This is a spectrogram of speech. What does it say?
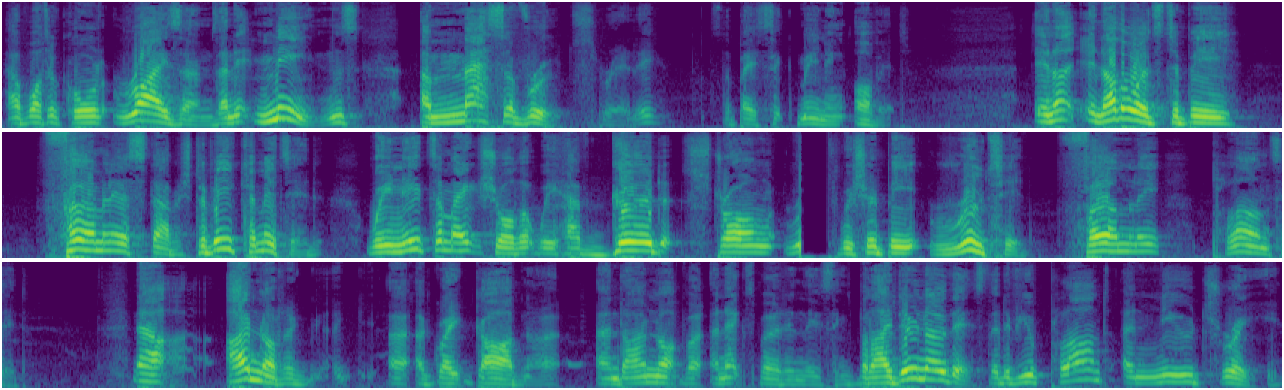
have what are called rhizomes, and it means a mass of roots, really It's the basic meaning of it. In, in other words, to be firmly established, to be committed, we need to make sure that we have good, strong roots. We should be rooted, firmly planted. Now, I'm not a, a great gardener and I'm not an expert in these things, but I do know this that if you plant a new tree,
